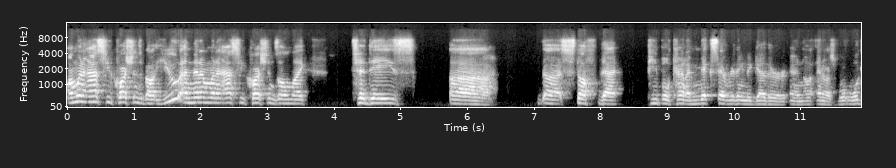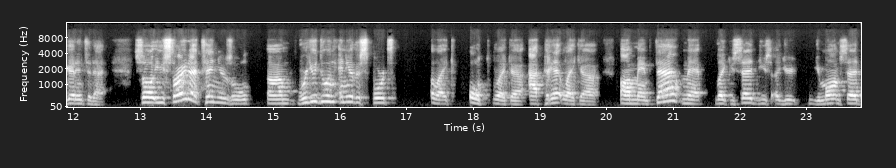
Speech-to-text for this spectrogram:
I'm gonna ask you questions about you, and then I'm gonna ask you questions on like today's uh, uh, stuff that people kind of mix everything together. And uh, and us, we'll, we'll get into that. So you started at 10 years old. Um, were you doing any other sports like oh like uh, après like uh, en même temps? Mais like you said, you uh, your your mom said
